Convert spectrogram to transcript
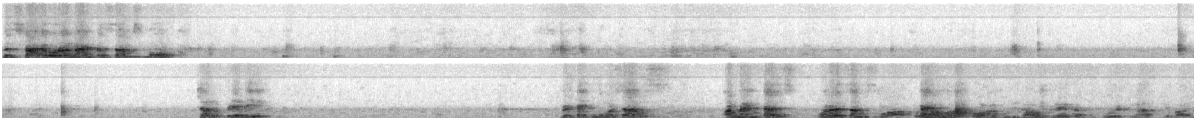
We'll start oral mental sums more. Chalo, ready? We'll take more sums on mentals, oral sums time होगा पूरे क्लास के बाद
